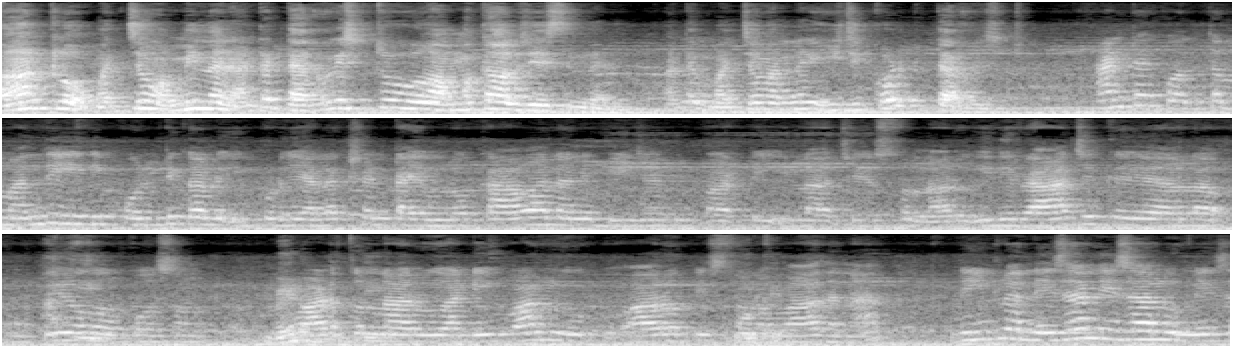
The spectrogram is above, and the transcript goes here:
దాంట్లో మద్యం అమ్మిందని అంటే టెర్రరిస్టు అమ్మకాలు చేసిందని. అంటే మద్యం అనే ఈజ్ కూడా టెర్రరిస్ట్. అంటే కొంతమంది ఇది పొలిటికల్ ఇప్పుడు ఎలక్షన్ టైంలో కావాలని బీజేపీ పార్టీ ఇలా చేస్తున్నారు. ఇది రాజకీయాల ఉపయోగం కోసం వాడుతున్నారు అని వాళ్ళు ఆరోపిస్తున్న. వాదన దీంట్లో నిజ నిజాలు నిజ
